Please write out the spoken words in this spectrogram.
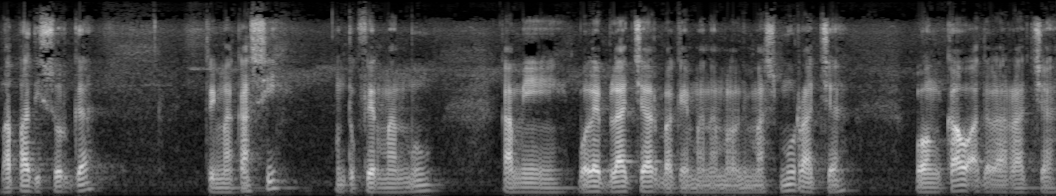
Bapa di surga, terima kasih untuk firman-Mu. Kami boleh belajar bagaimana melalui Mazmur Raja, bahwa Engkau adalah Raja,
